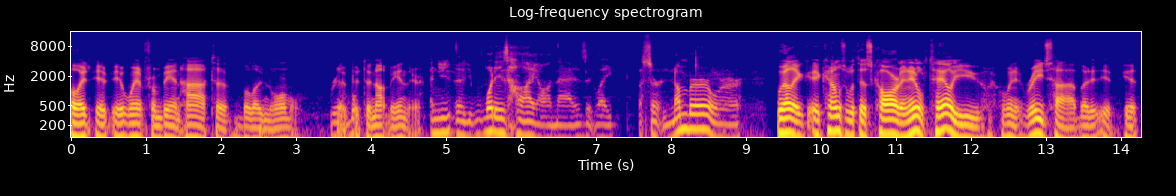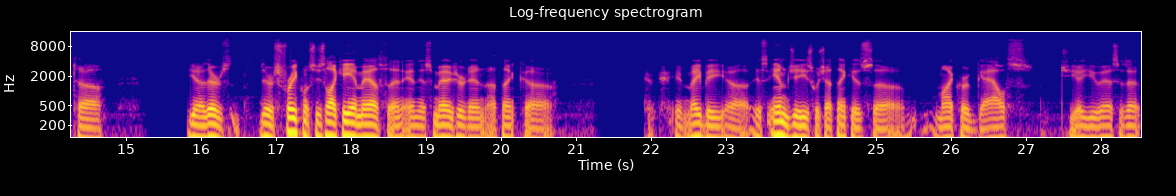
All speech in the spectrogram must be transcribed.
Oh, it, it, it went from being high to below normal. Really? to, to not be in there. And you, uh, what is high on that? Is it like a certain number or? Well, it, it comes with this card, and it'll tell you when it reads high. But it it, it uh, you know there's there's frequencies like EMF, and, and it's measured in I think uh, it may be uh, it's MGs, which I think is uh, micro Gauss, G A U S. Is that?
